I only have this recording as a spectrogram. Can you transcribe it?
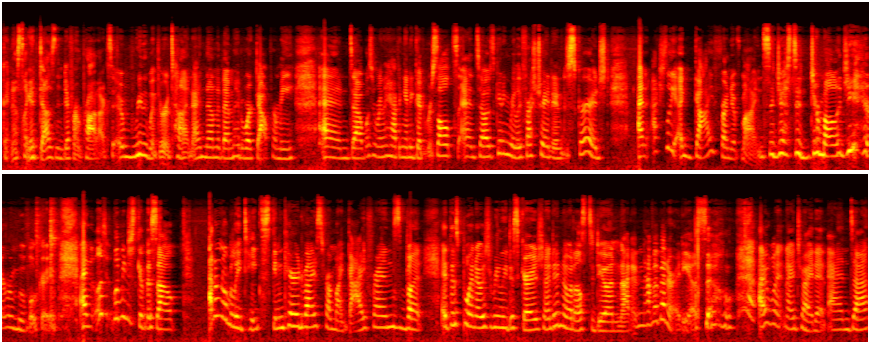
goodness, like a dozen different products. I really went through a ton and none of them had worked out for me and uh, wasn't really having any good results and so I was getting really frustrated and discouraged and actually a guy friend of mine suggested dermology hair removal cream. And let me just get this out. I don't normally take skincare advice from my guy friends, but at this point I was really discouraged and I didn't know what else to do and I didn't have a better idea, so I went and I tried it. And uh,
